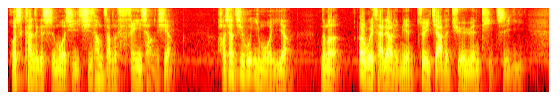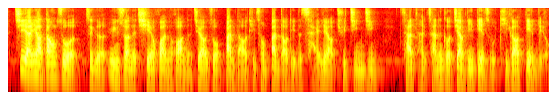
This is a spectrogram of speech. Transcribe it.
或是看这个石墨烯，其实它们长得非常像，好像几乎一模一样。那么二维材料里面最佳的绝缘体之一，既然要当做这个运算的切换的话呢，就要做半导体，从半导体的材料去精进，才才才能够降低电阻，提高电流。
